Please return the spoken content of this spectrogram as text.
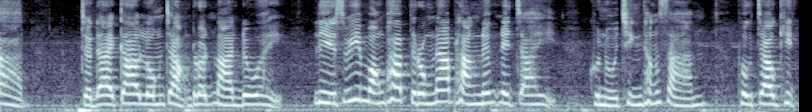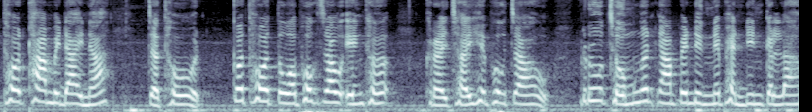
กาส จะได้ก้าวลงจากรถม้าด้วย หลีสวีมองภาพตรงหน้าพลางนึกในใจ คุณหนูชิงทั้งสามพวกเจ้าคิดโทษข้ามไม่ได้นะ จะโทษก็โทษตัวพวกเจ้าเองเถอะ ใครใช้ให้พวกเจ้า รูปโฉมงดงามเป็นหนึ่งในแผ่นดินกันเล่า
